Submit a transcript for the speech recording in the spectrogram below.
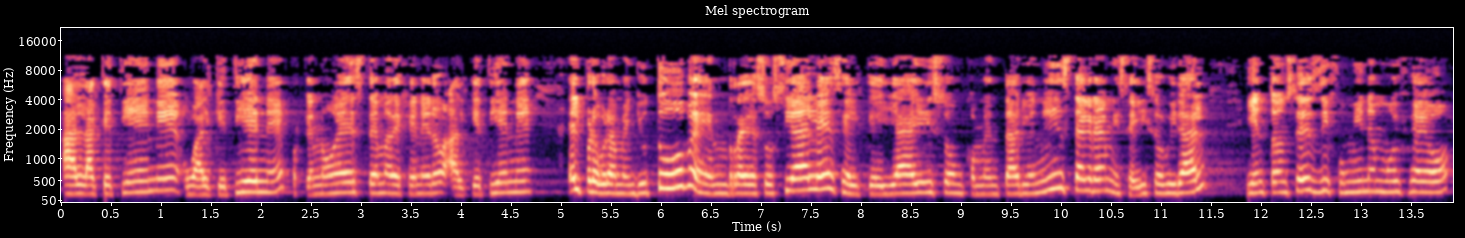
a la que tiene o al que tiene, porque no es tema de género, al que tiene el programa en YouTube, en redes sociales, el que ya hizo un comentario en Instagram y se hizo viral, y entonces difumina muy feo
